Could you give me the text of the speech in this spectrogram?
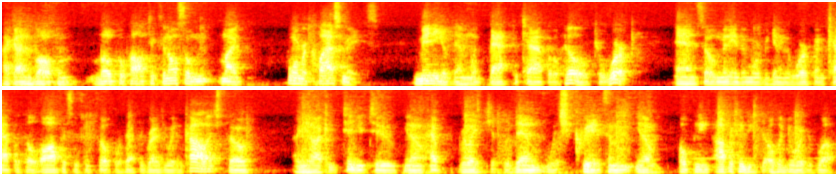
I got involved in local politics and also my former classmates, many of them went back to Capitol Hill to work. And so many of them were beginning to work on Capitol Hill offices and so forth after graduating college. So, uh, you know, I continued to, you know, have relationships with them, which created some, you know, opening opportunities to open doors as well.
